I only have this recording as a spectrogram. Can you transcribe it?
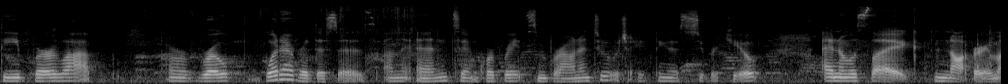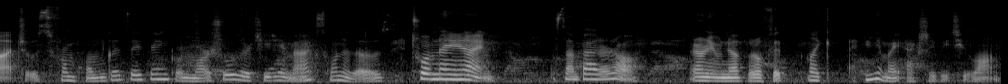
the burlap or rope, whatever this is, on the end to incorporate some brown into it, which I think is super cute. and it was like not very much. It was from Home Goods, I think, or Marshalls or TJ Maxx, one of those. $12.99. It's not bad at all. I don't even know if it'll fit. Like, I think it might actually be too long.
